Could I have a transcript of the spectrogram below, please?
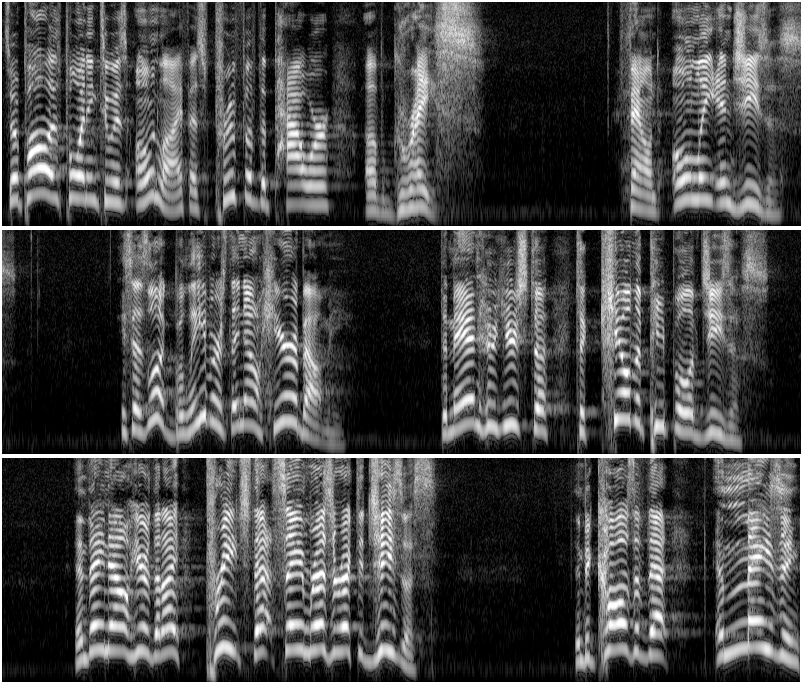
So Paul is pointing to his own life as proof of the power of grace found only in Jesus. He says, Look, believers, they now hear about me. The man who used to, to kill the people of Jesus and they now hear that I preach that same resurrected Jesus. And because of that amazing,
